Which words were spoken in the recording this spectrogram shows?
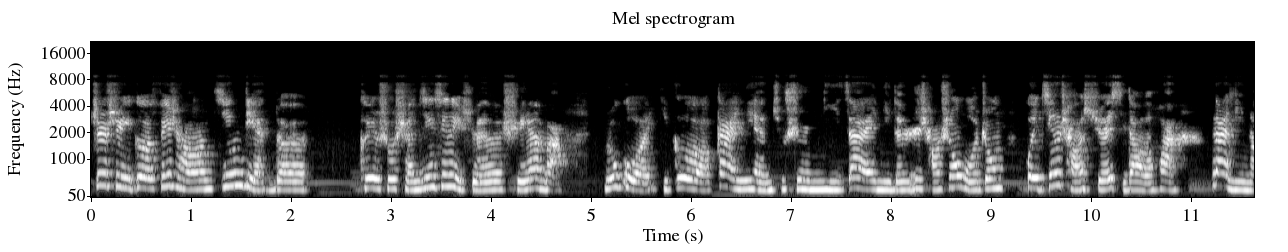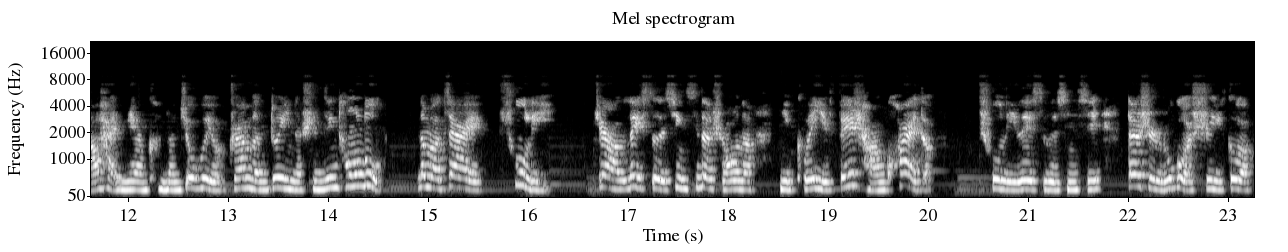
这是一个非常经典的，可以说神经心理学的实验吧。如果一个概念就是你在你的日常生活中会经常学习到的话，那你脑海里面可能就会有专门对应的神经通路。那么在处理这样类似的信息的时候呢，你可以非常快的处理类似的信息。但是如果是一个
